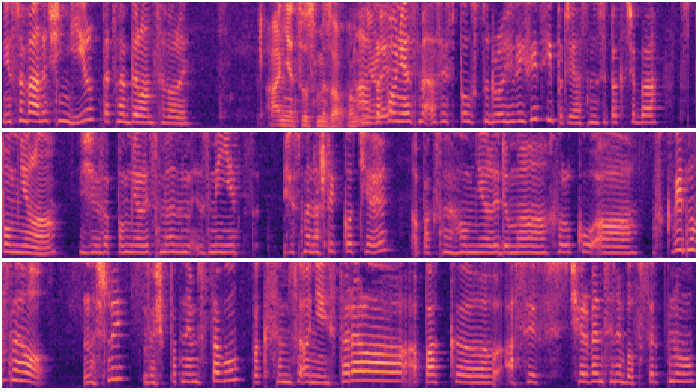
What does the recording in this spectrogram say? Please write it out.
Měli jsme vánoční díl, tak jsme bilancovali. A něco jsme zapomněli? A zapomněli jsme asi spoustu důležitých věcí, protože já jsem si pak třeba vzpomněla, že zapomněli jsme zmínit, že jsme našli kotě a pak jsme ho měli doma chvilku a v květnu jsme ho našli ve špatném stavu, pak jsem se o něj starala a pak uh, asi v červenci nebo v srpnu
